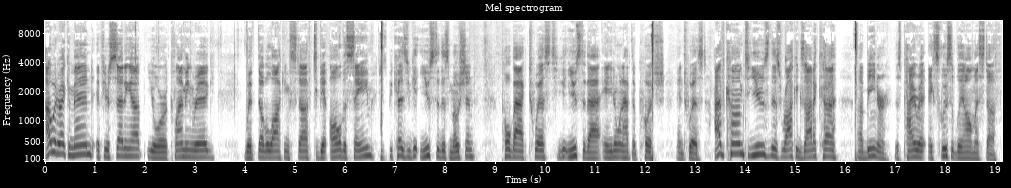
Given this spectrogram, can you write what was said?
I would recommend if you're setting up your climbing rig with double locking stuff to get all the same, just because you get used to this motion, pull back, twist, you get used to that and you don't want to have to push and twist. I've come to use this Rock Exotica uh, biner, this Pirate, exclusively on all my stuff.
